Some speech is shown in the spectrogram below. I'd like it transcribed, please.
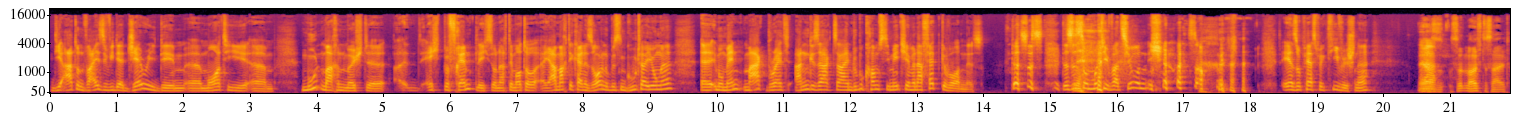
die- Art und Weise, wie der Jerry dem äh, Morty ähm, Mut machen möchte, äh, echt befremdlich. So nach dem Motto: Ja, mach dir keine Sorgen, du bist ein guter Junge. Äh, Im Moment mag Brad angesagt sein, du bekommst die Mädchen, wenn er fett geworden ist. Das ist, das ist so Motivation. Ich weiß auch nicht. Eher so perspektivisch, ne? Ja, Ja. So, so läuft es halt.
